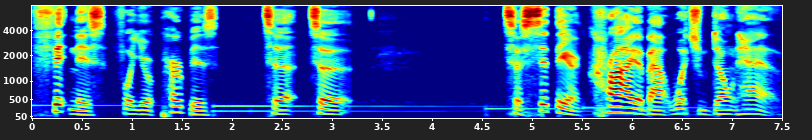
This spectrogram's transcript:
fitness for your purpose to to to sit there and cry about what you don't have.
